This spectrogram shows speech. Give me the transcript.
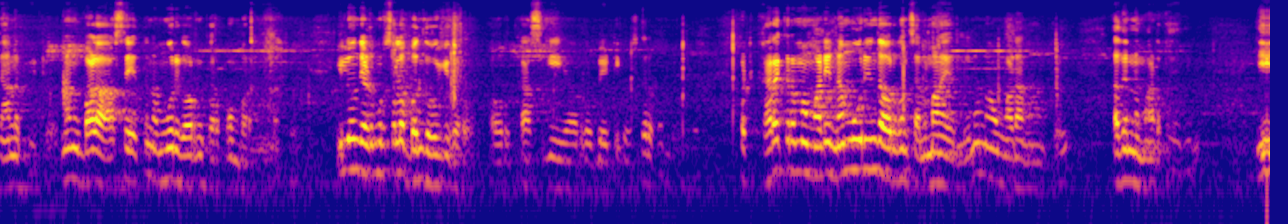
ಜ್ಞಾನಪೀಠ. ನಂಗೆ ಭಾಳ ಆಸೆ ಇತ್ತು ನಮ್ಮೂರಿಗೆ ಅವ್ರನ್ನ ಕರ್ಕೊಂಬರೋಣ ಇಲ್ಲೊಂದು ಎರಡು ಮೂರು ಸಲ ಬಂದು ಹೋಗಿದ್ದಾರೆ ಅವರು. ಅವರು ಖಾಸಗಿ, ಅವ್ರ ಭೇಟಿಗೋಸ್ಕರ ಬಂದು ಬಟ್ ಕಾರ್ಯಕ್ರಮ ಮಾಡಿ ನಮ್ಮ ಊರಿಂದ ಅವ್ರಿಗೊಂದು ಸನ್ಮಾನ ಇರಲಿಲ್ಲ, ನಾವು ಮಾಡೋಣ ಅಂತೇಳಿ ಅದನ್ನು ಮಾಡ್ತಾ ಇದ್ದೀವಿ. ಈ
